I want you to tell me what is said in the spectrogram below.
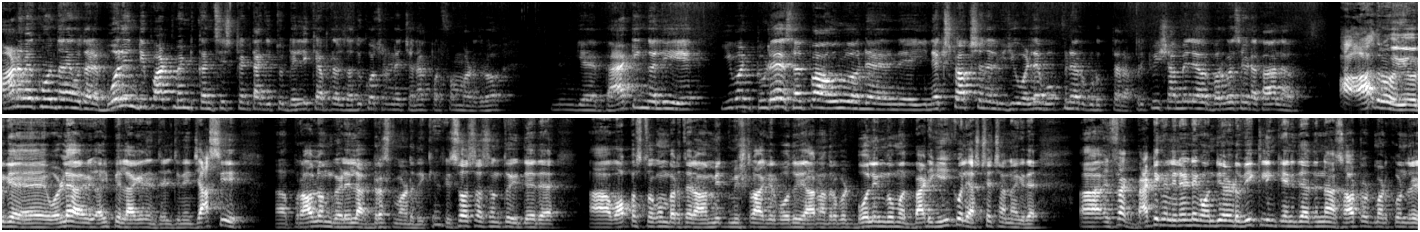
ಮಾಡಬೇಕು ಅಂತಲೇ ಗೊತ್ತಾಗಲ್ಲ ಬೌಲಿಂಗ್ ಡಿಪಾರ್ಟ್ಮೆಂಟ್ ಕನ್ಸಿಸ್ಟೆಂಟ್ ಆಗಿತ್ತು. ಡೆಲ್ಲಿ ಕ್ಯಾಪಿಟಲ್ಸ್ ಅದಕ್ಕೋಸ್ಕರನೇ ಚೆನ್ನಾಗಿ ಪರ್ಫಾರ್ಮ್ ಮಾಡಿದ್ರು. ನಿಮಗೆ ಬ್ಯಾಟಿಂಗಲ್ಲಿ ಈವನ್ ಟುಡೇ ಸ್ವಲ್ಪ ಅವರು ಈ ನೆಕ್ಸ್ಟ್ ಆಪ್ಷನಲ್ಲಿ ವಿಜಯ್ ಒಳ್ಳೆ ಓಪನರ್ ಹುಡುಕ್ತಾರೆ. ಪೃಥ್ವಿ ಶಾ ಮೇಲೆ ಅವ್ರು ಭರವಸೆ ಇಡೋಕ್ಕಾಗಲ್ಲ ಆದ್ರೂ ಇವ್ರಿಗೆ ಒಳ್ಳೆ ಐ ಪಿ ಎಲ್ ಆಗಿದೆ ಅಂತ ಹೇಳ್ತೀನಿ. ಜಾಸ್ತಿ ಪ್ರಾಬ್ಲಮ್ಗಳಿಲ್ಲ ಅಡ್ರೆಸ್ ಮಾಡೋದಕ್ಕೆ. ರಿಸೋರ್ಸಸ್ ಅಂತೂ ಇದ್ದೇ ಇದೆ. ವಾಪಸ್ ತೊಗೊಂಬರ್ತಾರೆ ಅಮಿತ್ ಮಿಶ್ರಾ ಆಗಿರ್ಬೋದು, ಯಾರನ್ನಾದ್ರೂ ಬಟ್ ಬೌಲಿಂಗು ಮತ್ತು ಬ್ಯಾಟಿಂಗ್ ಈಕ್ವಲಿ ಅಷ್ಟೇ ಚೆನ್ನಾಗಿದೆ. ಇನ್ಫ್ಯಾಕ್ಟ್ ಬ್ಯಾಟಿಂಗಲ್ಲಿ ಒಂದು ಒಂದೆರಡು ವೀಕ್ ಲಿಂಕ್ ಏನಿದೆ, ಅದನ್ನು ಸಾರ್ಟ್ ಔಟ್ ಮಾಡ್ಕೊಂಡ್ರೆ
